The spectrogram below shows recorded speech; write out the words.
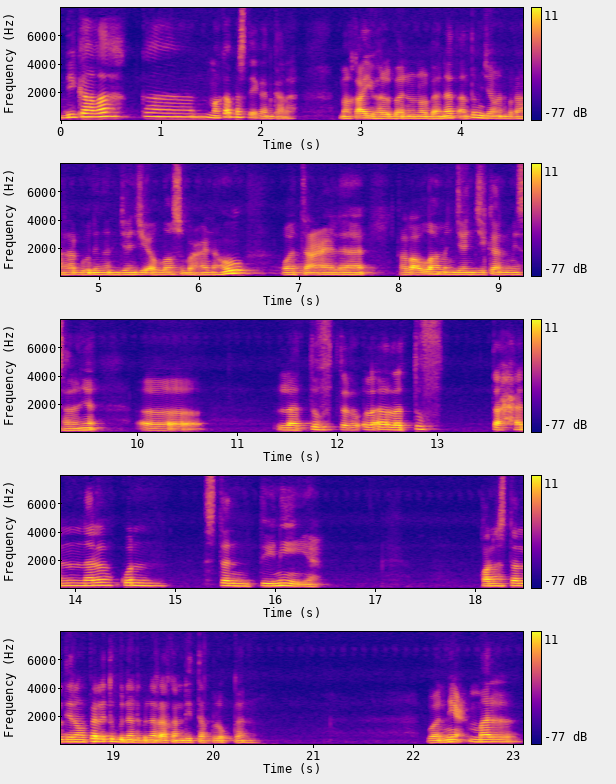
dikalahkan. Maka pasti akan kalah. Maka ayuhal banunul banat antum jangan pernah ragu dengan janji Allah Subhanahu wa taala. Kalau Allah menjanjikan misalnya uh, latuf latuf tahannal Konstantiniyah. Konstantinopel itu benar-benar akan ditaklukkan. Wa ni'mal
